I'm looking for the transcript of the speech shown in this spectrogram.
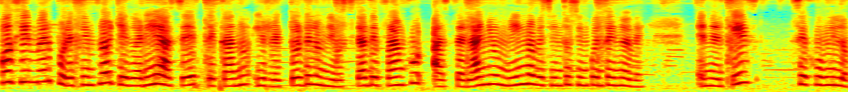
Horkheimer, por ejemplo, llegaría a ser decano y rector de la Universidad de Frankfurt hasta el año 1959, en el que se jubiló.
